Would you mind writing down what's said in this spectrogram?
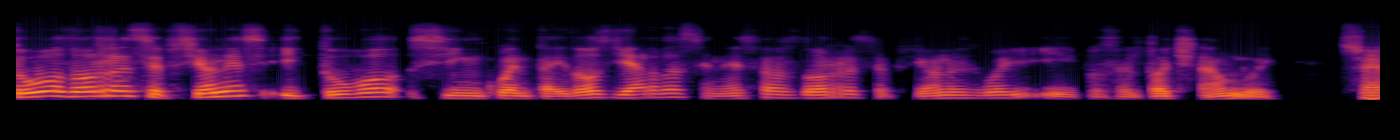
Tuvo dos recepciones y tuvo 52 yardas en esas dos recepciones, güey. Y pues el touchdown, güey. Sí,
